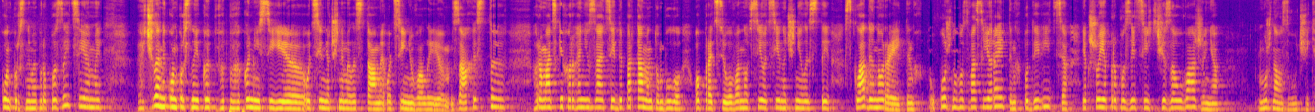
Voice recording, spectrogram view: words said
конкурсними пропозиціями. Члени конкурсної комісії оціночними листами оцінювали захист громадських організацій. Департаментом було опрацьовано всі оціночні листи, складено рейтинг. У кожного з вас є рейтинг. Подивіться, якщо є пропозиції чи зауваження, можна озвучити.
